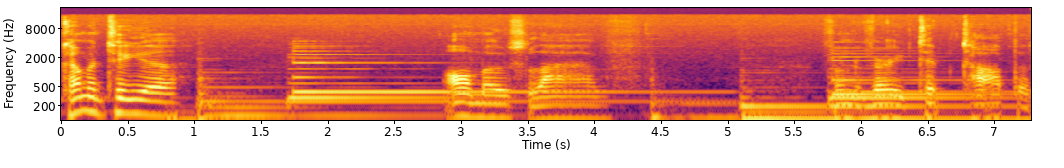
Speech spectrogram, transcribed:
Coming to you almost live from the very tip top of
